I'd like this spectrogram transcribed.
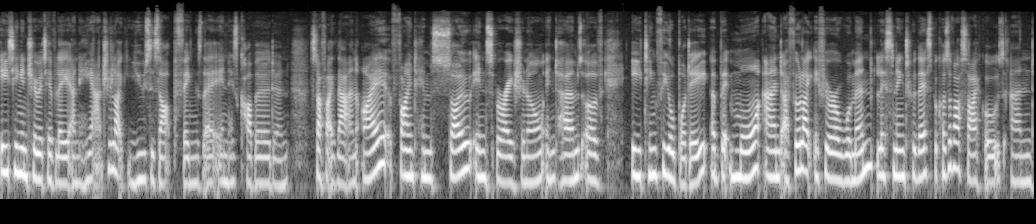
eating intuitively and he actually like uses up things that are in his cupboard and stuff like that. And i find him so inspirational in terms of eating for your body a bit more. And i feel like if you're a woman listening to this because of our cycles and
